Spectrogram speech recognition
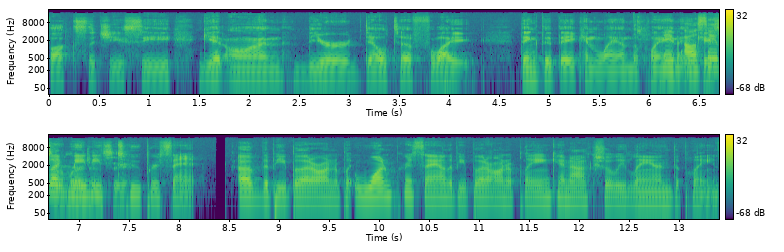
fucks that you see get on your Delta flight think that they can land the plane in I'll say like maybe two percent of the people that are on a plane, one percent of the people that are on a plane can actually land the plane.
